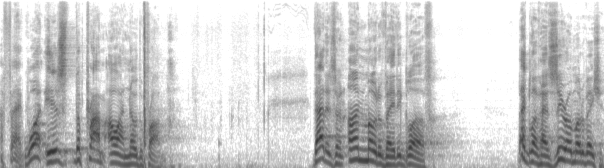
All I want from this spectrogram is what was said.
effect. What is the problem? Oh, I know the problem. That is an unmotivated glove. That glove has zero motivation.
